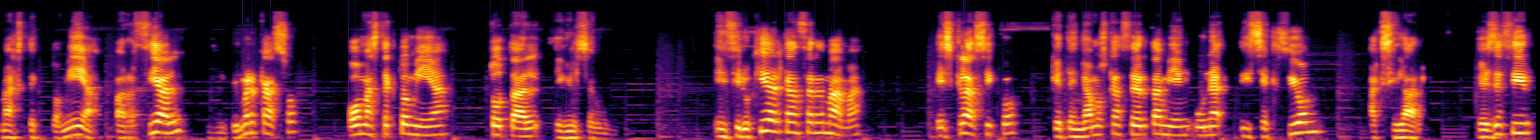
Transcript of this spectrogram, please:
mastectomía parcial en el primer caso o mastectomía total en el segundo. En cirugía del cáncer de mama es clásico que tengamos que hacer también una disección axilar, es decir,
